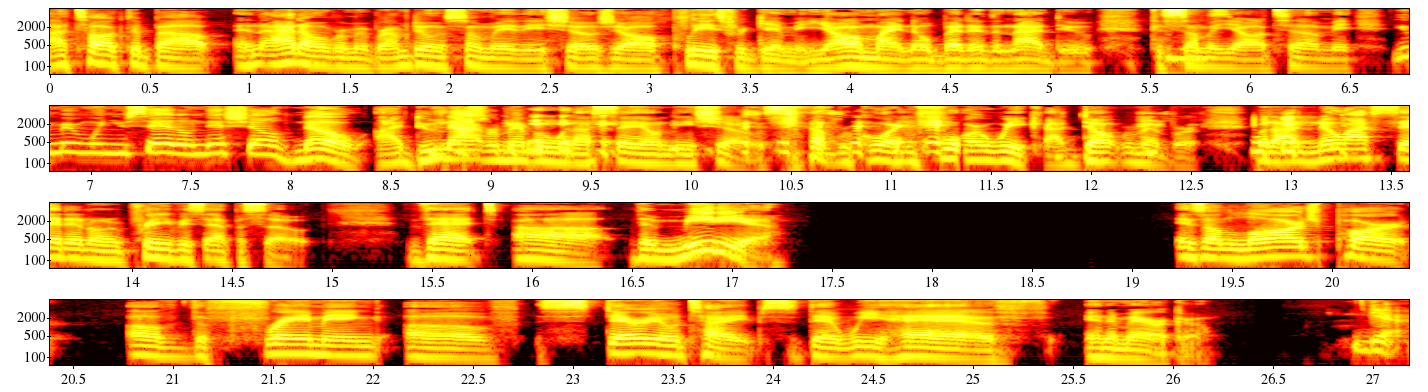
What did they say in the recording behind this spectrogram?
I talked about, and I don't remember. I'm doing so many of these shows, y'all. Please forgive me. Y'all might know better than I do because some of y'all tell me, "You remember when you said on this show?" No, I do not remember what I say on these shows. I'm recording for a week. I don't remember, but I know I said it on a previous episode that uh, the media is a large part of the framing of stereotypes that we have in America. Yeah.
